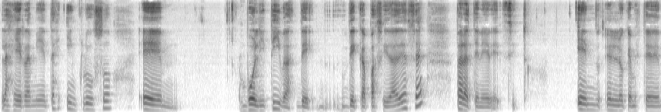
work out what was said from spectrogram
las herramientas incluso em, volitivas de, de, capacidad de hacer para tener éxito en, en lo que me esté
